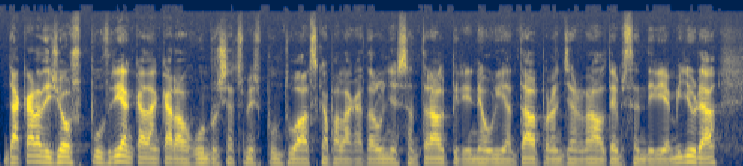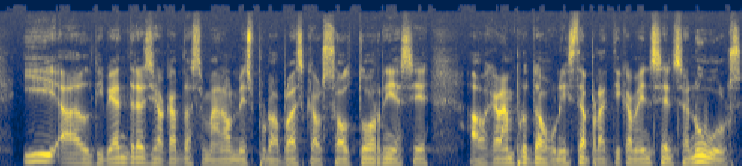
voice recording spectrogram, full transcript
De cara a dijous podrien quedar encara alguns ruixats més puntuals cap a la Catalunya central, Pirineu Oriental, però en general el temps tendiria a millorar i el divendres i el cap de setmana el més probable és que el sol torni a ser el gran protagonista pràcticament sense núvols.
